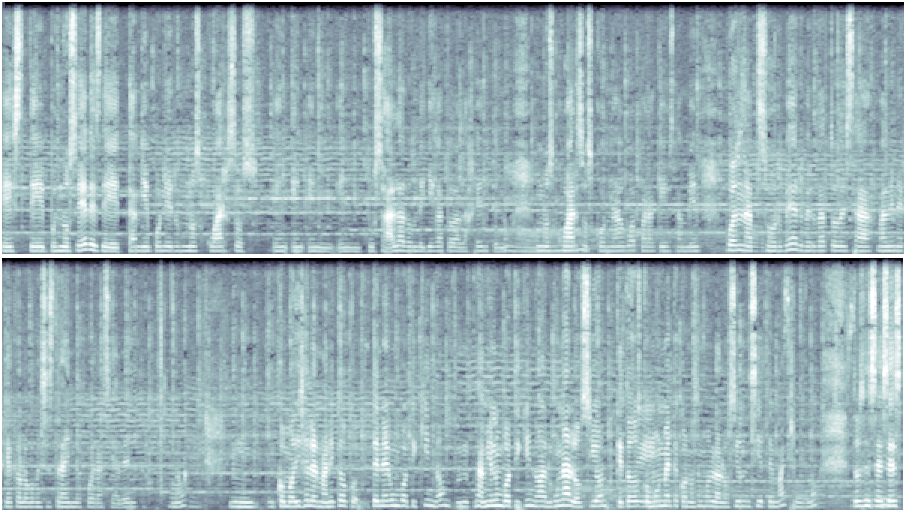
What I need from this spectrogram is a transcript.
Este, pues no sé, desde también poner unos cuarzos en, en, en- en tu sala donde llega toda la gente, ¿no? Unos cuarzos con agua para que ellos también puedan absorber, ¿verdad? Toda esa mala energía que luego a veces traen de fuera hacia adentro, ¿no? Mm, como dice el hermanito, tener un botiquín, ¿no? Mm, También un botiquín, ¿no? Alguna loción, que todos Sí. comúnmente conocemos la loción de siete machos, ¿no? Entonces ese es,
